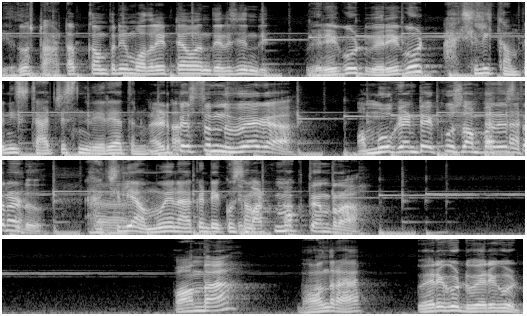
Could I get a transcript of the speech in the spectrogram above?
ఏదో స్టార్టప్ కంపెనీ మొదలెట్టావని తెలిసింది. Very good very good actually company start చేసింది వేరే అతను. నడిపిస్తుంది నువ్వేగా. అమ్ము కంటే ఎక్కువ సంపాదిస్తున్నాడు. యాక్చువల్లీ అమ్మాయి నాకంటే ఎక్కువ మొక్క తినరా. బాగుందా? బాగుందిరా. Very good very good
